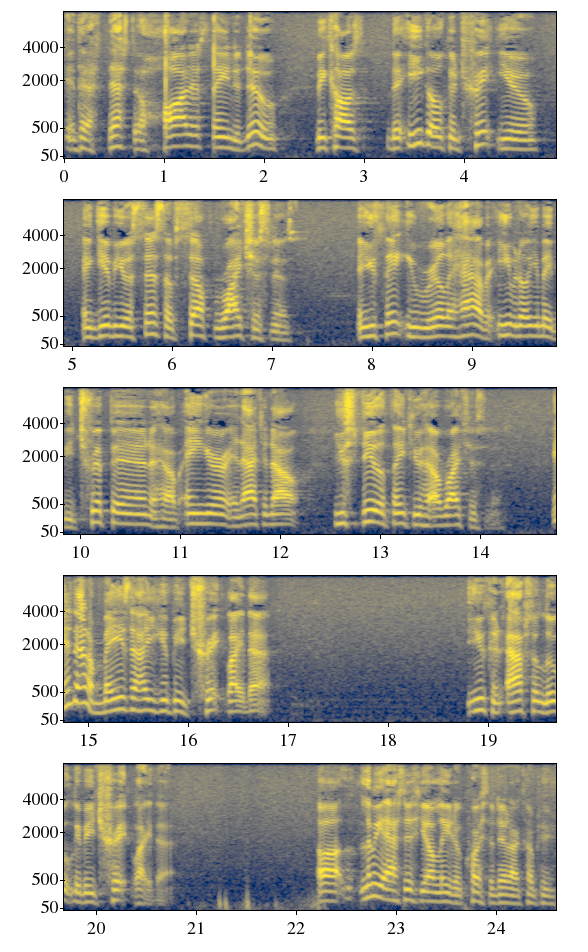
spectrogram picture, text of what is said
That, that's the hardest thing to do because the ego can trick you and give you a sense of self righteousness. And you think you really have it. Even though you may be tripping and have anger and acting out, you still think you have righteousness. Isn't that amazing how you can be tricked like that? You can absolutely be tricked like that. Uh, let me ask this young lady a question, then I come to you.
